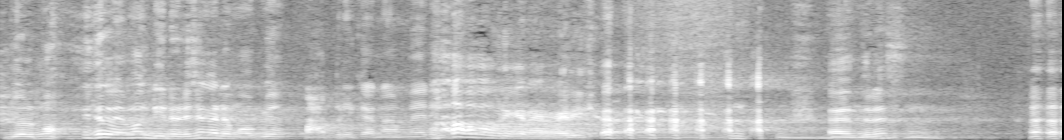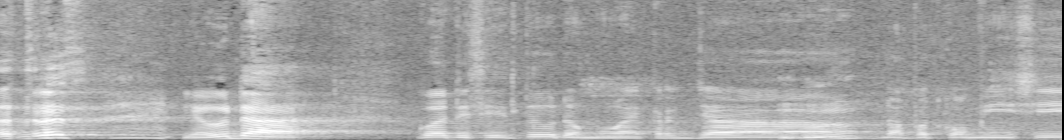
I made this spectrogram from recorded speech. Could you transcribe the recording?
Jual mobil emang di Indonesia nggak ada mobil. Pabrikan Amerika. Oh, pabrikan Amerika. nah, terus terus ya udah Gua di situ udah mulai kerja, Mm-hmm. dapat komisi.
